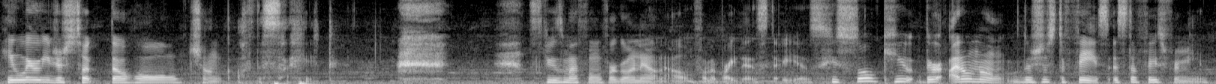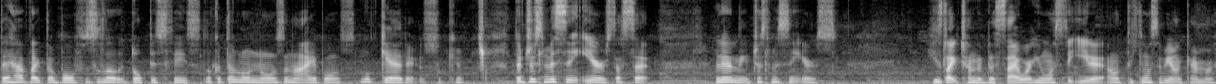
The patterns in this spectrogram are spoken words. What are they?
He literally just took the whole chunk off the side. Excuse my phone for going out out for the brightness. There he is. He's so cute. There, I don't know. There's just the face. It's the face for me. They have like the both is a little dopest face. Look at the little nose and the eyeballs. Look at it. It's so cute. They're just missing ears. That's it. Literally, just missing ears. He's like trying to decide where he wants to eat it. I don't think he wants to be on camera.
